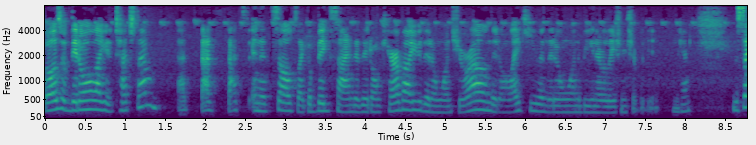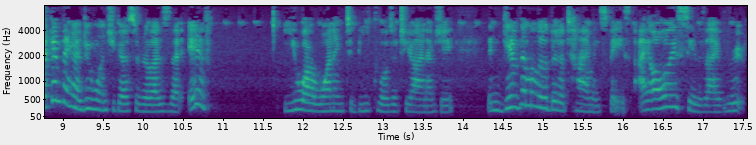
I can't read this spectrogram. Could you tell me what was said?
But also, if they don't allow you to touch them, that, that that's in itself like a big sign that they don't care about you, they don't want you around, they don't like you, and they don't want to be in a relationship with you. Okay. The second thing I do want you guys to realize is that if you are wanting to be closer to your INFJ, then give them a little bit of time and space. I always say this, I've, re-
